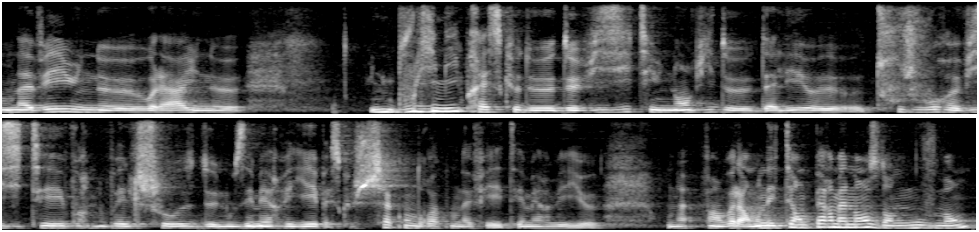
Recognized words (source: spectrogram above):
On avait une, euh, voilà, une, une boulimie presque de, de visite et une envie d'aller toujours visiter, voir de nouvelles choses, de nous émerveiller, parce que chaque endroit qu'on a fait était merveilleux. Voilà, on était en permanence dans le mouvement.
